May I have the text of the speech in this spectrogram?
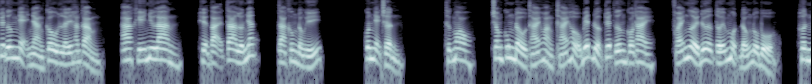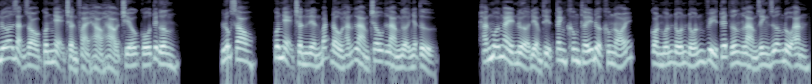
Tuyết ương nhẹ nhàng câu lấy hắn cảm, A khí như lan, hiện tại ta lớn nhất, ta không đồng ý. Quân nhẹ trần. Thức mau, trong cung đầu Thái Hoàng Thái Hậu biết được tuyết ương có thai, phái người đưa tới một đống đồ bổ, hơn nữa dặn dò quân nhẹ trần phải hảo hảo chiếu cố tuyết ương. Lúc sau, quân nhẹ trần liền bắt đầu hắn làm trâu làm ngựa nhật tử. Hắn mỗi ngày nửa điểm thịt tanh không thấy được không nói, còn muốn đốn đốn vì tuyết ương làm dinh dưỡng đồ ăn.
